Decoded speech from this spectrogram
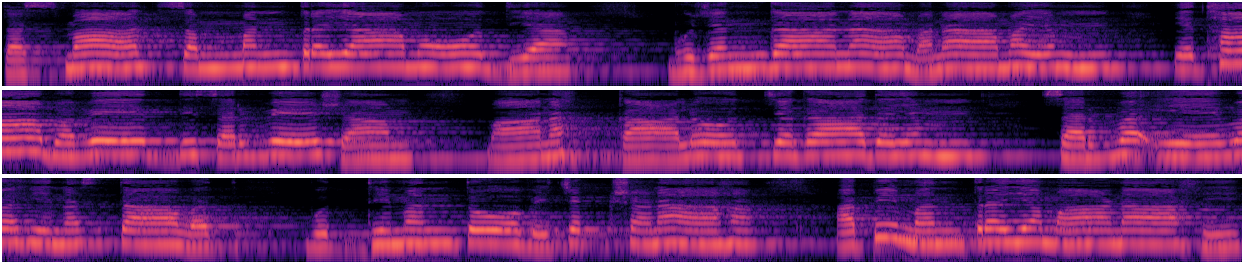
तस्मात् सम्मन्त्रयामोऽद्य भुजङ्गानामनामयम् यथा भवेद्दि सर्वेषाम् मानः कालोत्यगादयम् सर्व एव हि नस्तावत् बुद्धिमन्तो विचक्षणाः अपि मन्त्रयमाणा हि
